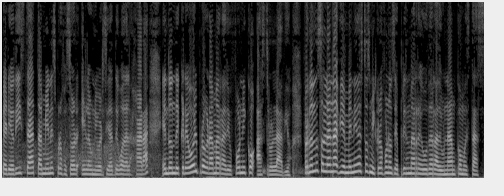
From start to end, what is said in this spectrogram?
periodista, también es profesor en la Universidad de Guadalajara, en donde creó el programa radiofónico Astrolabio. Fernando Solana, bienvenido a estos micrófonos de Prisma RU de Radio UNAM. ¿Cómo estás?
